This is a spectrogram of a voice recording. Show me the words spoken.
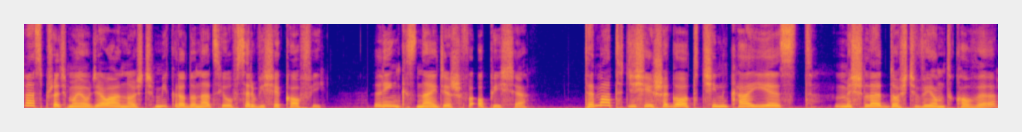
wesprzeć moją działalność mikrodonacją w serwisie Kofi. Link znajdziesz w opisie. Temat dzisiejszego odcinka jest, myślę, dość wyjątkowy,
